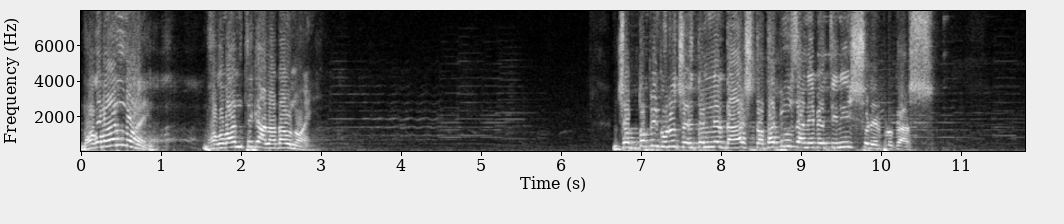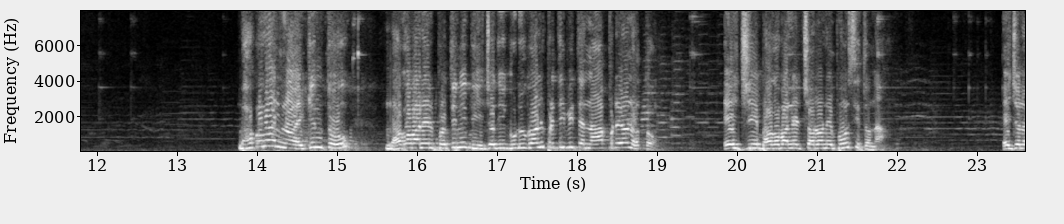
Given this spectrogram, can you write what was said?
ভগবান নয়, ভগবান থেকে আলাদাও নয়। যদ্যপি গুরু চৈতন্যের দাস, তথাপিও জানিবে তিনি ঈশ্বরের প্রকাশ। ভগবান নয়, কিন্তু ভগবানের প্রতিনিধি যদি গুরুগণ পৃথিবীতে না প্রেরণ হতো, এই যে ভগবানের চরণে পৌঁছিত না। এই জন্য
